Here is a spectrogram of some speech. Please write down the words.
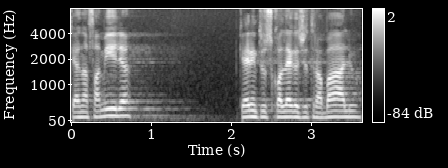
quer na família, quer entre os colegas de trabalho,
